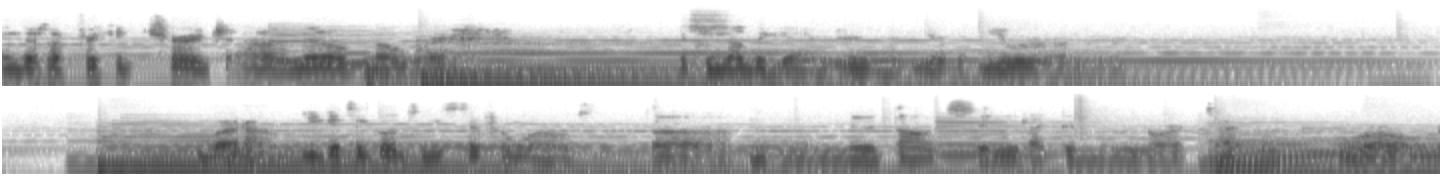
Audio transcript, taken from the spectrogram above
and there's a freaking church out in the middle of nowhere. if you know the game, you you you will remember. But um, you get to go to these different worlds. The Mhm. New Donk City, like the New York type of world.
